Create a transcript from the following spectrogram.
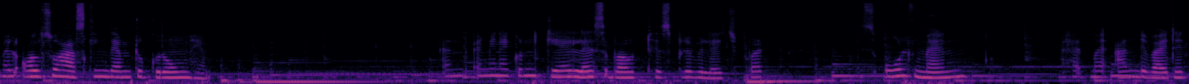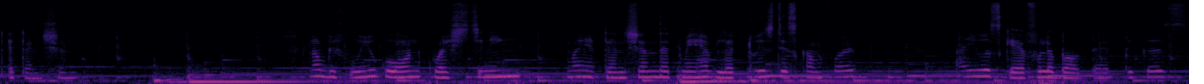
while also asking them to groom him. And I mean, I couldn't care less about his privilege, but this old man had my undivided attention. Now, before you go on questioning my attention that may have led to his discomfort, I was careful about that because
